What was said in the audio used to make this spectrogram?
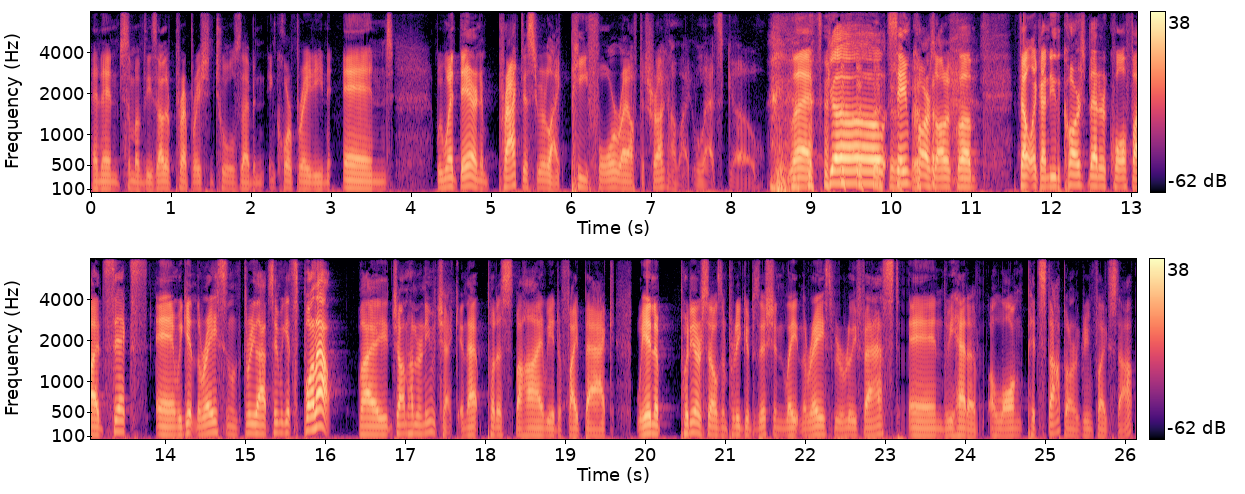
and then some of these other preparation tools that I've been incorporating. And we went there, and in practice we were like P4 right off the truck, and I'm like, let's go, let's go. Same cars, Auto Club. Felt like I knew the cars better. Qualified sixth, and we get in the race, and three laps in, we get spun out by John Hunter Nemechek, and that put us behind. We had to fight back. We ended up putting ourselves in pretty good position late in the race. We were really fast, and we had a, a long pit stop on our green flag stop,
